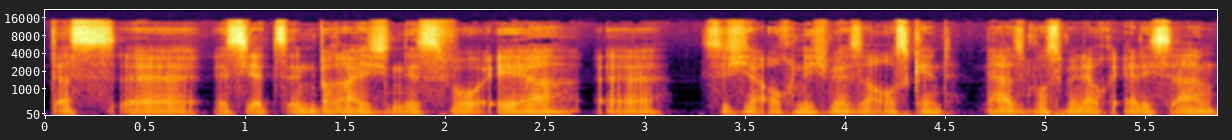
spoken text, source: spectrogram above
dass äh, es jetzt in Bereichen ist, wo er äh, sich ja auch nicht mehr so auskennt. Na, das muss man ja auch ehrlich sagen.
